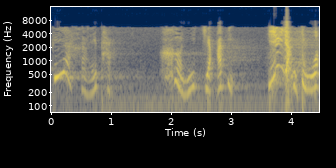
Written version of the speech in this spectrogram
别害怕，和和你家的。一样多。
